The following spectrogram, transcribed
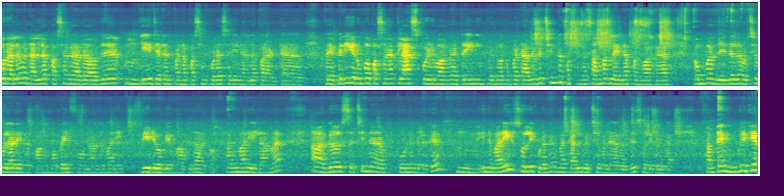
ஓரளவு நல்ல பசங்க அதாவது ஏஜ் அட்டன் பண்ண பசங்க கூட சரி நல்ல இப்போ பெரிய ரொம்ப பசங்க கிளாஸ் போயிடுவாங்க ட்ரைனிங் போயிடுவாங்க பட் அதை விட சின்ன பசங்க சம்மரில் என்ன பண்ணுவாங்க ரொம்ப அந்த இதெல்லாம் வச்சு விளையாடிட்டு இருப்பாங்க மொபைல் ஃபோன் அந்த மாதிரி வீடியோ கேம் அப்படி தான் இருக்கும். அது மாதிரி இல்லாமல் கேர்ள்ஸ் சின்ன பொண்ணுங்களுக்கு இந்த மாதிரி சொல்லிக் கொடுங்க இந்த மாதிரி கல் வச்சு விளையாடுறது சொல்லிக் கொடுங்க. சம்டைம் உங்களுக்கே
